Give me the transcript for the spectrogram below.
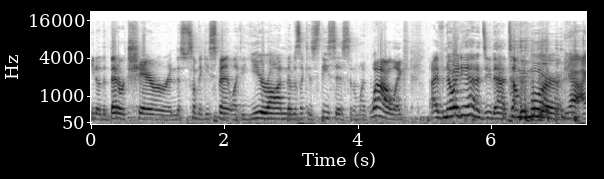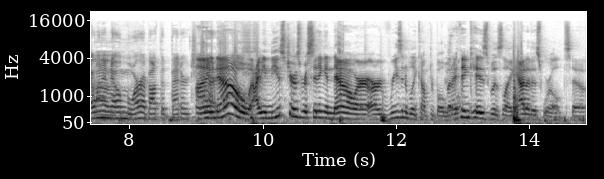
you know the better chair and this was something he spent like a year on that was like his thesis and i'm like wow like i have no idea how to do that. Tell me more. Yeah i want to um, know more about the better chair. I know. I mean these chairs we're sitting in now are, are reasonably comfortable but i think his was like out of this world. So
